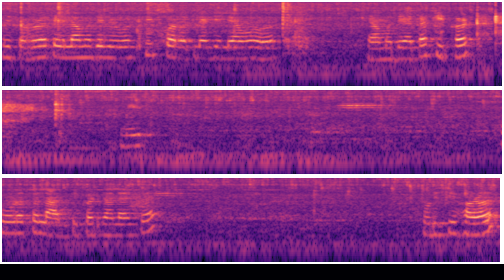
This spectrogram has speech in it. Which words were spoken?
हे सगळं तेलामध्ये व्यवस्थित परतल्या गेल्यावर यामध्ये आता तिखट मीठ थोडंसं लाल तिखट घालायचं आहे. थोडीशी हळद.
